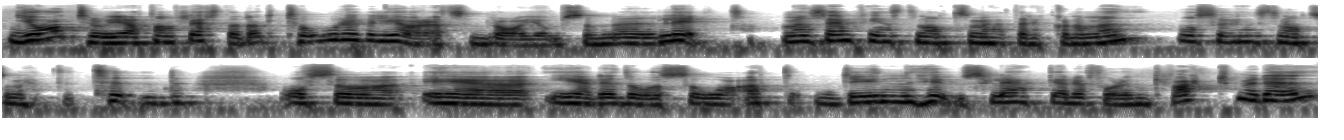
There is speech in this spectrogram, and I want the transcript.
Jag tror ju att de flesta doktorer vill göra ett så bra jobb som möjligt. Men sen finns det något som heter ekonomi och så finns det något som heter tid. Och så eh, är det då så att din husläkare får en kvart med dig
